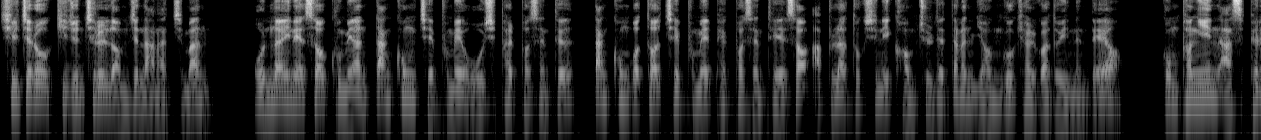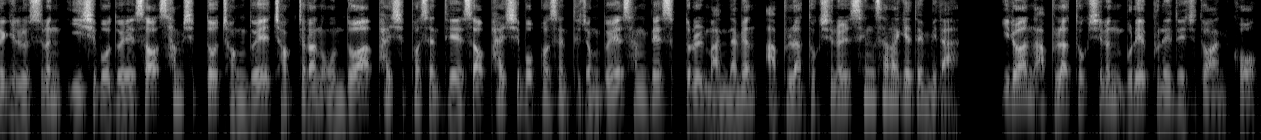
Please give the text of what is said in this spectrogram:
실제로 기준치를 넘진 않았지만 온라인에서 구매한 땅콩 제품의 58%, 땅콩버터 제품의 100%에서 아플라톡신이 검출됐다는 연구 결과도 있는데요. 곰팡이인 아스페르길루스는 25도에서 30도 정도의 적절한 온도와 80%에서 85% 정도의 상대 습도를 만나면 아플라톡신을 생산하게 됩니다. 이러한 아플라톡신은 물에 분해되지도 않고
